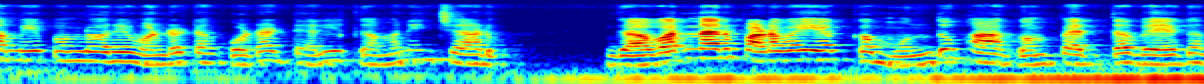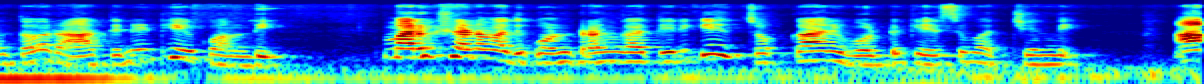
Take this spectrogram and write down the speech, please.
సమీపంలోనే ఉండటం కూడా టెల్ గమనించాడు. గవర్నర్ పడవ యొక్క ముందు భాగం పెద్ద వేగంతో రాతిని ఢీకొంది. మరుక్షణం అది గుండ్రంగా తిరిగి చుక్కాని ఒడ్డుకేసి వచ్చింది. ఆ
